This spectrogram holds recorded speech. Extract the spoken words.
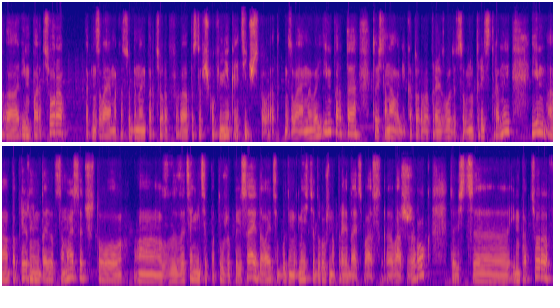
э, импортеров, так называемых, особенно импортеров, э, поставщиков не критического, а так называемого импорта, то есть аналоги которого производятся внутри страны, им э, по-прежнему дается месседж, что э, затяните потуже пояса и давайте будем вместе дружно проедать вас, э, ваш жирок, то есть э, импортеров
